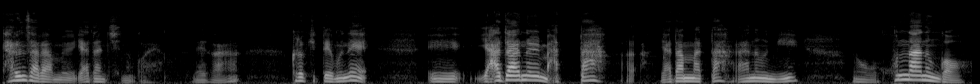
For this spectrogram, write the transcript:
다른 사람을 야단치는 거예요. 내가 그렇기 때문에 이 야단을 맞다, 야단 맞다라는 의미, 어, 혼나는 거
